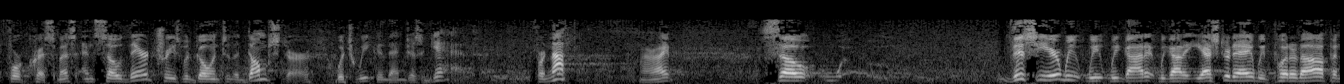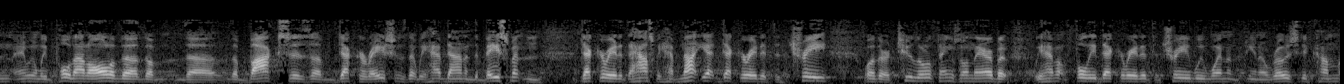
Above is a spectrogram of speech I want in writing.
for Christmas, and so their trees would go into the dumpster, which we could then just get for nothing. All right, so. This year we, we, we got it we got it yesterday we put it up and, and we pulled out all of the, the, the, the boxes of decorations that we have down in the basement and decorated the house. We have not yet decorated the tree. Well, there are two little things on there, but we haven't fully decorated the tree. We wanted, you know, Rosie to come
